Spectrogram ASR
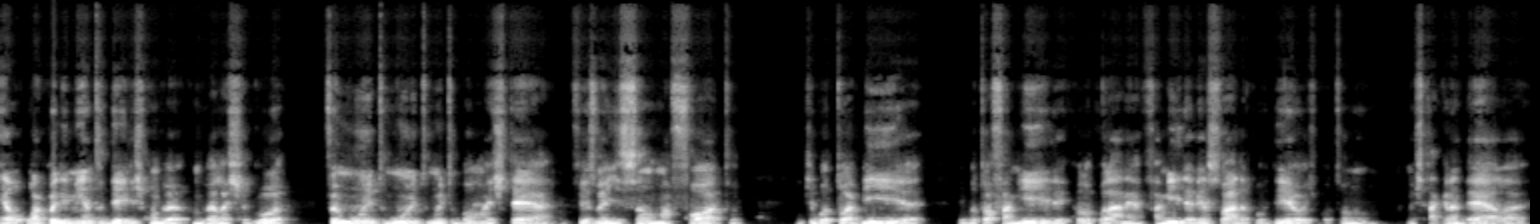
É, o acolhimento deles quando, quando ela chegou foi muito, muito, muito bom. A Esther fez uma edição, uma foto, em que botou a Bia, e botou a família, colocou lá, né? Família abençoada por Deus, botou no, no Instagram dela.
